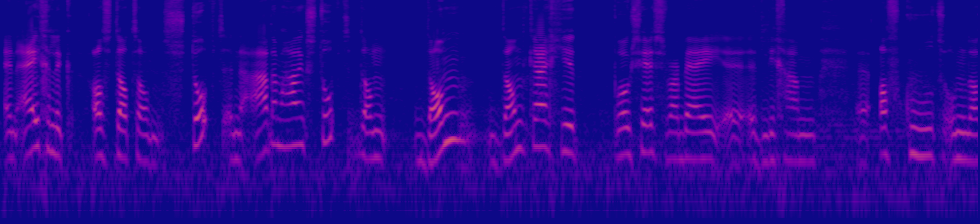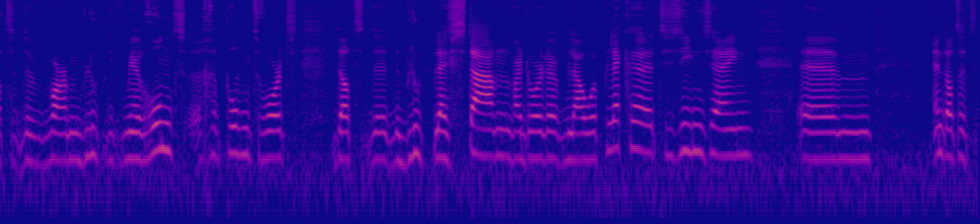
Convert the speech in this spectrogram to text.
En eigenlijk als dat dan stopt en de ademhaling stopt, dan, dan, dan krijg je het proces waarbij eh, het lichaam eh, afkoelt omdat de warme bloed niet meer rondgepompt wordt. Dat de, de bloed blijft staan waardoor er blauwe plekken te zien zijn. Ehm, en dat het,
